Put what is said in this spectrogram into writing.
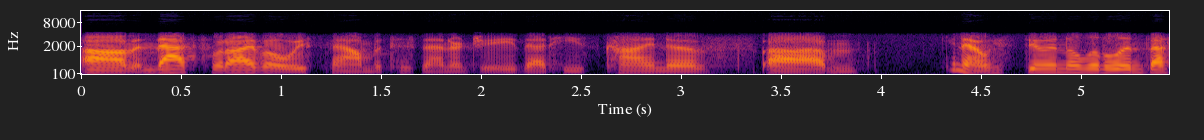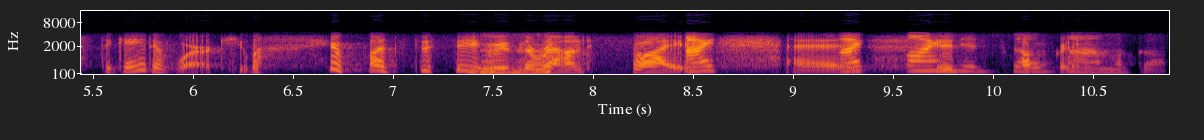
um, and that's what I've always found with his energy that he's kind of, um, you know, he's doing a little investigative work. He, he wants to see who's Mhm. around his wife. I and I find it so comforting. comical.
